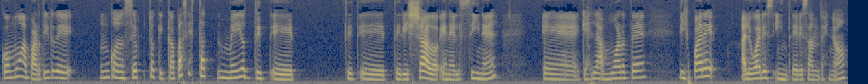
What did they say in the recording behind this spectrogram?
cómo a partir de un concepto que capaz está medio eh, eh, trillado en el cine, eh, que es la muerte, dispare a lugares interesantes, ¿no?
